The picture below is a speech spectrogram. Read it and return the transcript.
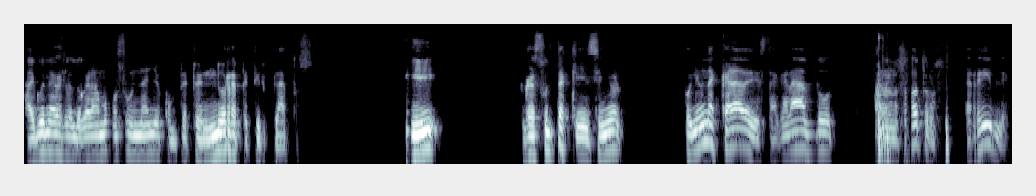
Alguna vez lo logramos un año completo en no repetir platos. Y resulta que el Señor ponía una cara de desagrado para nosotros, terrible,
